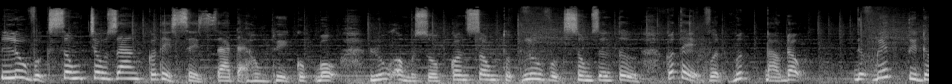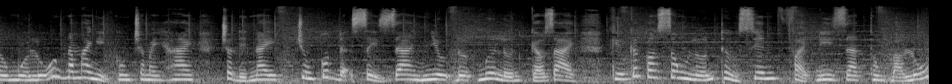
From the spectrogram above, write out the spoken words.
lưu vực sông Châu Giang có thể xảy ra đại hồng thủy cục bộ, lũ ở một số con sông thuộc lưu vực sông Dương Tử có thể vượt mức báo động. Được biết, từ đầu mùa lũ năm 2022 cho đến nay, Trung Quốc đã xảy ra nhiều đợt mưa lớn kéo dài, khiến các con sông lớn thường xuyên phải đi ra thông báo lũ,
